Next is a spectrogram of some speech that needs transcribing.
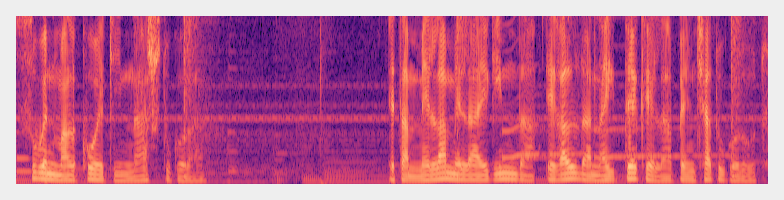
zuen malkoekin nahastuko da. Eta mela-mela eginda egalda naitekela pentsatuko dut.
